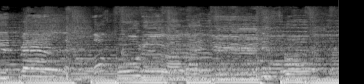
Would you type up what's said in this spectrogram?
si belle, ma pour eux à la uniforme.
